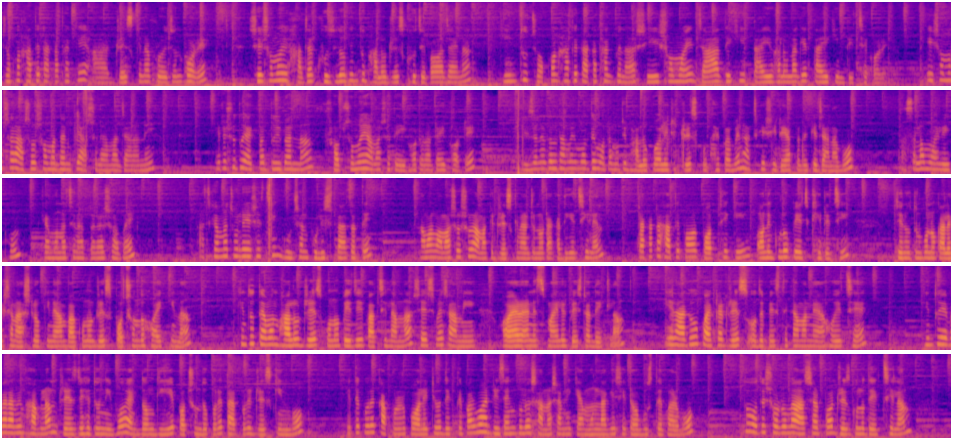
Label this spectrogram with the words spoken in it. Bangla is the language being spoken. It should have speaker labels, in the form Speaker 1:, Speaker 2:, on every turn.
Speaker 1: যখন হাতে টাকা থাকে আর ড্রেস কেনার প্রয়োজন পড়ে, সে সময় হাজার খুঁজলেও কিন্তু ভালো ড্রেস খুঁজে পাওয়া যায় না। কিন্তু যখন হাতে টাকা থাকবে না সেই সময় যা দেখি তাই ভালো লাগে, তাই কিনতে ইচ্ছে করে। এই সমস্যার আসল সমাধান কি আসলে আমার জানা নেই। এটা শুধু একবার, দুইবার না, সব সময় আমার সাথে এই ঘটনাটাই ঘটে। রিজনেবল দামের মধ্যে মোটামুটি ভালো কোয়ালিটির ড্রেস কোথায় পাবেন, আজকে সেটাই আপনাদেরকে জানাব। আসসালামু আলাইকুম। কেমন আছেন আপনারা সবাই? আজকে আমরা চলে এসেছি গুলশান পুলিশ প্লাজাতে। আমার মামা শ্বশুর আমাকে ড্রেস কেনার জন্য টাকা দিয়েছিলেন। টাকাটা হাতে পাওয়ার পর থেকেই অনেকগুলো পেজ ঘেটেছি যে নতুন কোনো কালেকশন আসলো কি না বা কোনো ড্রেস পছন্দ হয় কি না কিন্তু তেমন ভালো ড্রেস কোনো পেজেই পাচ্ছিলাম না। শেষমেশ আমি ওয়ার অ্যান্ড স্মাইলের পেজটা দেখলাম। এর আগেও কয়েকটা ড্রেস ওদের পেজ থেকে আমার নেওয়া হয়েছে। কিন্তু এবার আমি ভাবলাম ড্রেস যেহেতু নিব, একদম গিয়ে পছন্দ করে তারপরে ড্রেস কিনবো। এতে করে কাপড়ের কোয়ালিটিও দেখতে পারব আর ডিজাইনগুলো সামনাসামনি কেমন লাগে সেটাও বুঝতে পারব। তো ওদের শোরুমে আসার পর ড্রেসগুলো দেখছিলাম।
